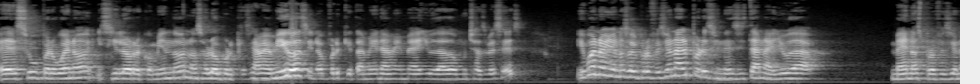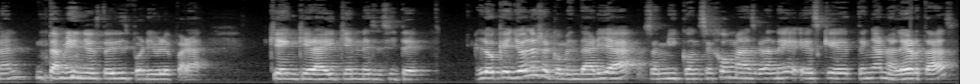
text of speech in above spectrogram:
es súper bueno y sí lo recomiendo, no solo porque sea mi amigo, sino porque también a mí me ha ayudado muchas veces. Y bueno, yo no soy profesional, pero si necesitan ayuda menos profesional, también yo estoy disponible para quien quiera y quien necesite. Lo que yo les recomendaría, o sea, mi consejo más grande es que tengan alertas,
